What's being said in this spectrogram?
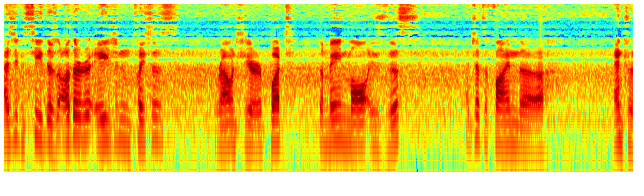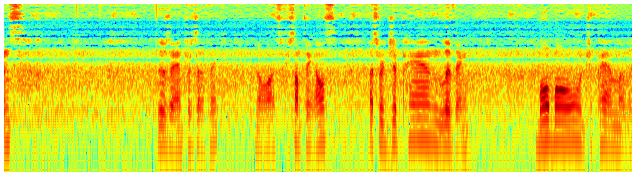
As you can see, there's other Asian places around here, but the main mall is this. I just have to find the entrance. There's the entrance, I think. No, that's for something else. That's for Japan Living. Momo Japan Living.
